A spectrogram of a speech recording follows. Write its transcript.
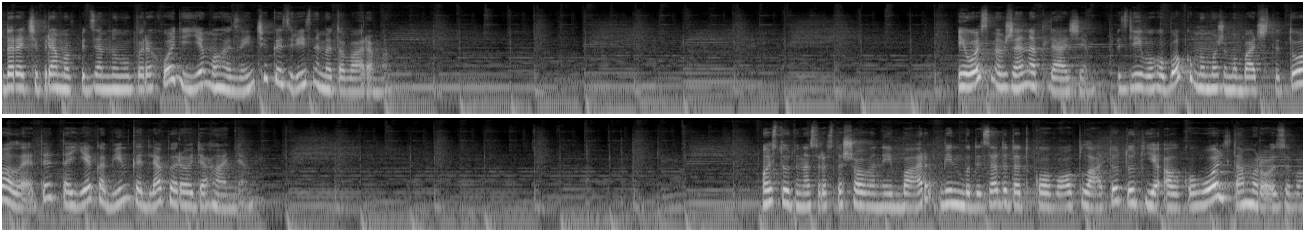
До речі, прямо в підземному переході є магазинчики з різними товарами. І ось ми вже на пляжі. З лівого боку ми можемо бачити туалети та є кабінки для переодягання. Ось тут у нас розташований бар, він буде за додаткову оплату. Тут є алкоголь та морозиво.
